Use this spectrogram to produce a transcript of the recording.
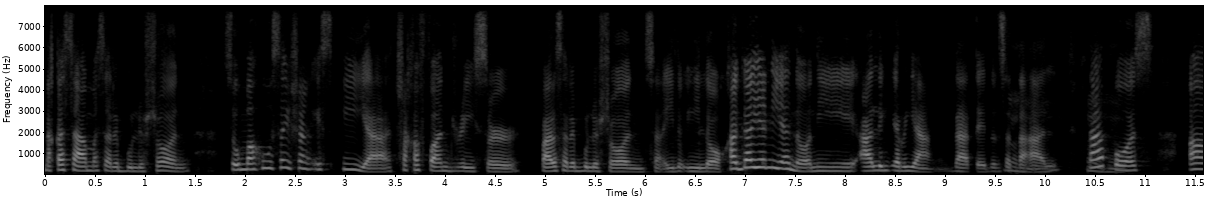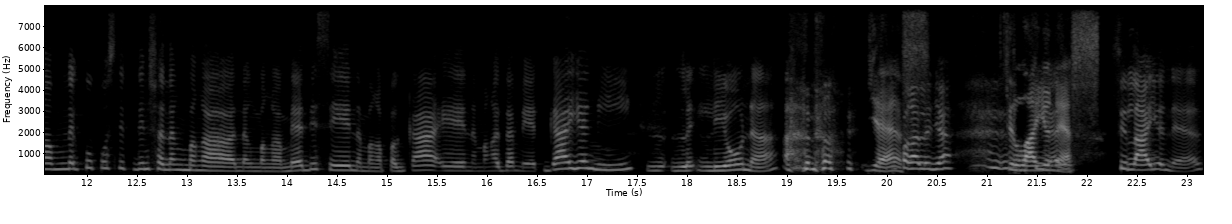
na kasama sa revolusyon. So, mahusay siyang espiya tsaka fundraiser para sa revolusyon sa Iloilo. Kagaya ni ano ni Aling Iriang dati dun sa Mhm. Taal. Tapos, um, nagpupuslit din siya ng mga ng mga medicine, ng mga pagkain, ng mga damit, gaya ni Le- Le- Leona. Yes. pangalan niya? Si Lioness. Si Lioness.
